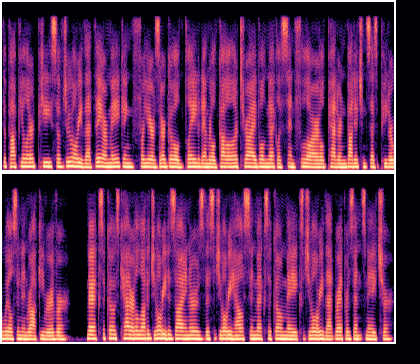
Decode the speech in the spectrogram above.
The popular piece of jewelry that they are making for years are gold plated emerald collar tribal necklace and floral pattern body says Peter Wilson in Rocky River. Mexico's Carolata Jewelry Designers This jewelry house in Mexico makes jewelry that represents nature.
